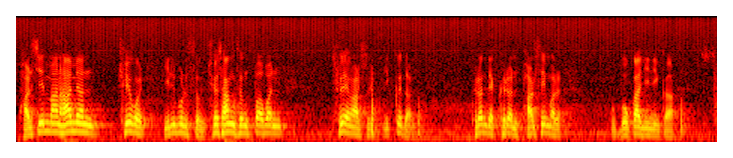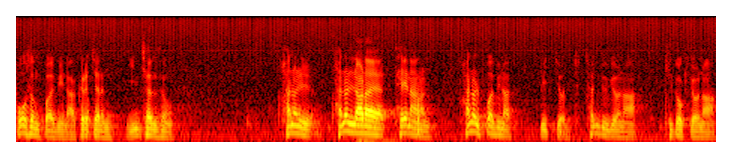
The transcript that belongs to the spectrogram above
발심만 하면 최고 일불성 최상승법은 수행할 수 있거든. 그런데 그런 발심을 못 가지니까 소승법이나 그렇지 않은 인천성 하늘 하늘나라에 태어나는 하늘법이나 믿죠. 천주교나 기독교나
